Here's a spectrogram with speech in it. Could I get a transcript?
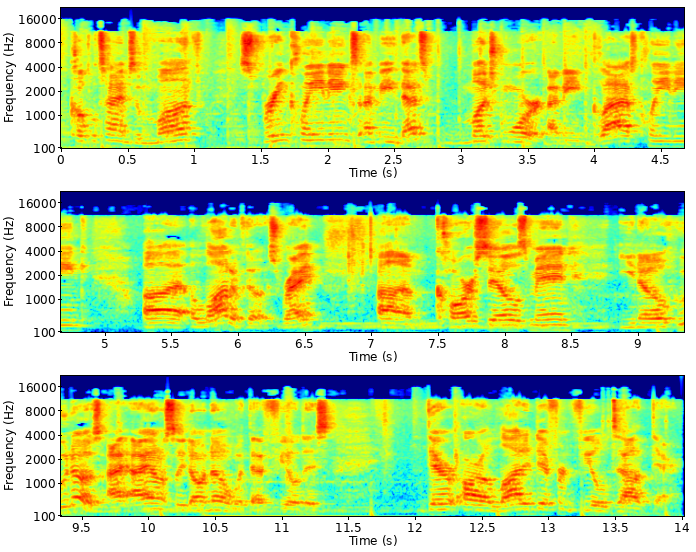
a couple times a month, spring cleanings. I mean, that's much more. I mean, glass cleaning, uh, a lot of those, right? Um, car salesman, you know, who knows? I, I honestly don't know what that field is. There are a lot of different fields out there.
